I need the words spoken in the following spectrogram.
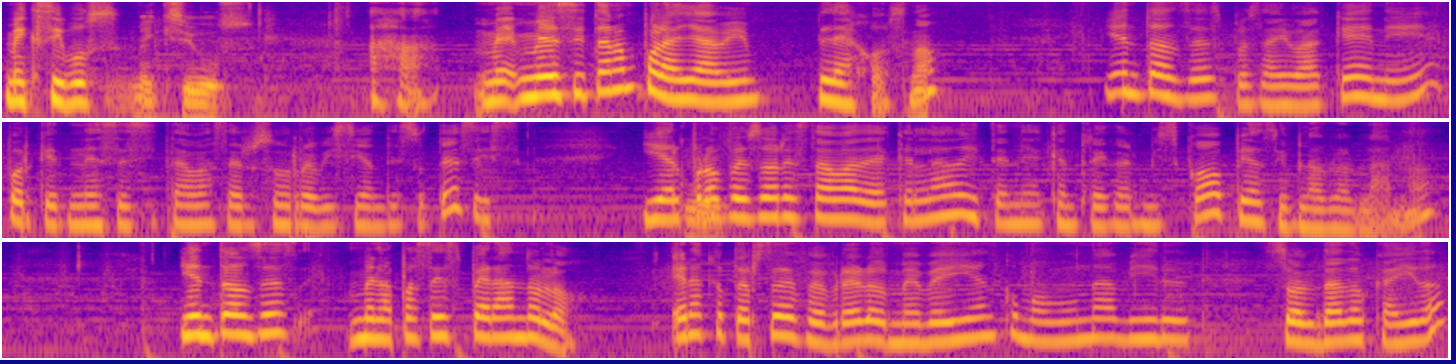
Mexibus. Mexibus. Ajá. Me, me citaron por allá, bien lejos, ¿no? Y entonces, pues ahí va Kenny, porque necesitaba hacer su revisión de su tesis. Y el profesor estaba de aquel lado y tenía que entregar mis copias y bla, bla, bla, ¿no? Y entonces me la pasé esperándolo. Era 14 de febrero, me veían como una vil soldado caído.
